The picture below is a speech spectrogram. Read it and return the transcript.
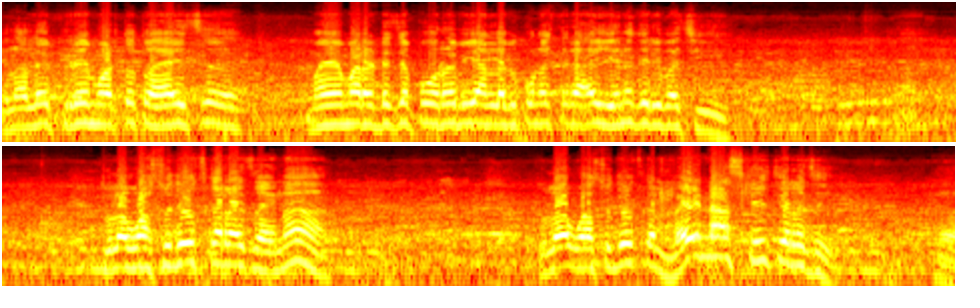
तुला लय प्रेम वाटतं तो आईचं. मग मराठीच्या पोरं बी आणला बी कोणाच तरी आई आहे ना गरीबाची. हा? तुला वासुदेवच करायचं आहे ना? तुला वासुदेवच कर लय नास खेचरच आहे हा.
